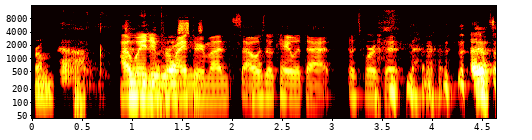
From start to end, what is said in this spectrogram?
from. I waited for my three months. I was okay with that. It was worth it. it's,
